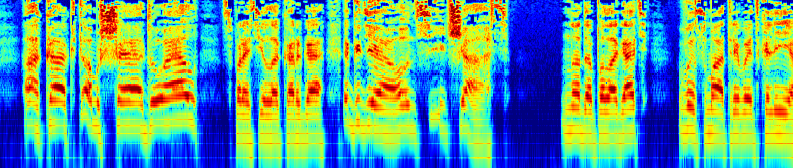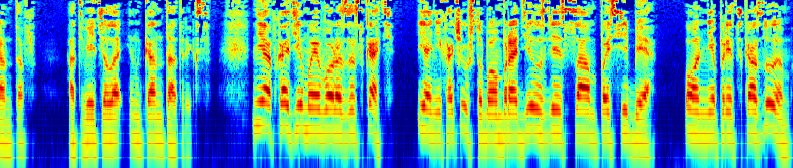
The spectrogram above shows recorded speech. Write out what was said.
— А как там Шэдуэлл? — спросила Карга. — Где он сейчас? — Надо полагать, высматривает клиентов, — ответила Инкантатрикс. — Необходимо его разыскать. Я не хочу, чтобы он бродил здесь сам по себе. Он непредсказуем.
